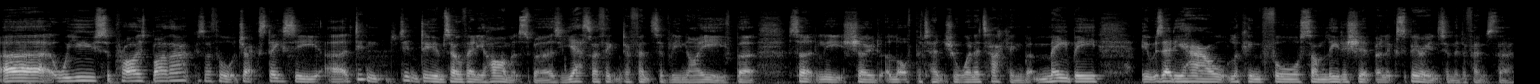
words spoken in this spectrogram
Uh, were you surprised by that? Because I thought Jack Stacey uh, didn't didn't do himself any harm at Spurs. Yes, I think defensively naive, but certainly showed a lot of potential when attacking. But maybe it was Eddie Howe looking for some leadership and experience in the defence there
